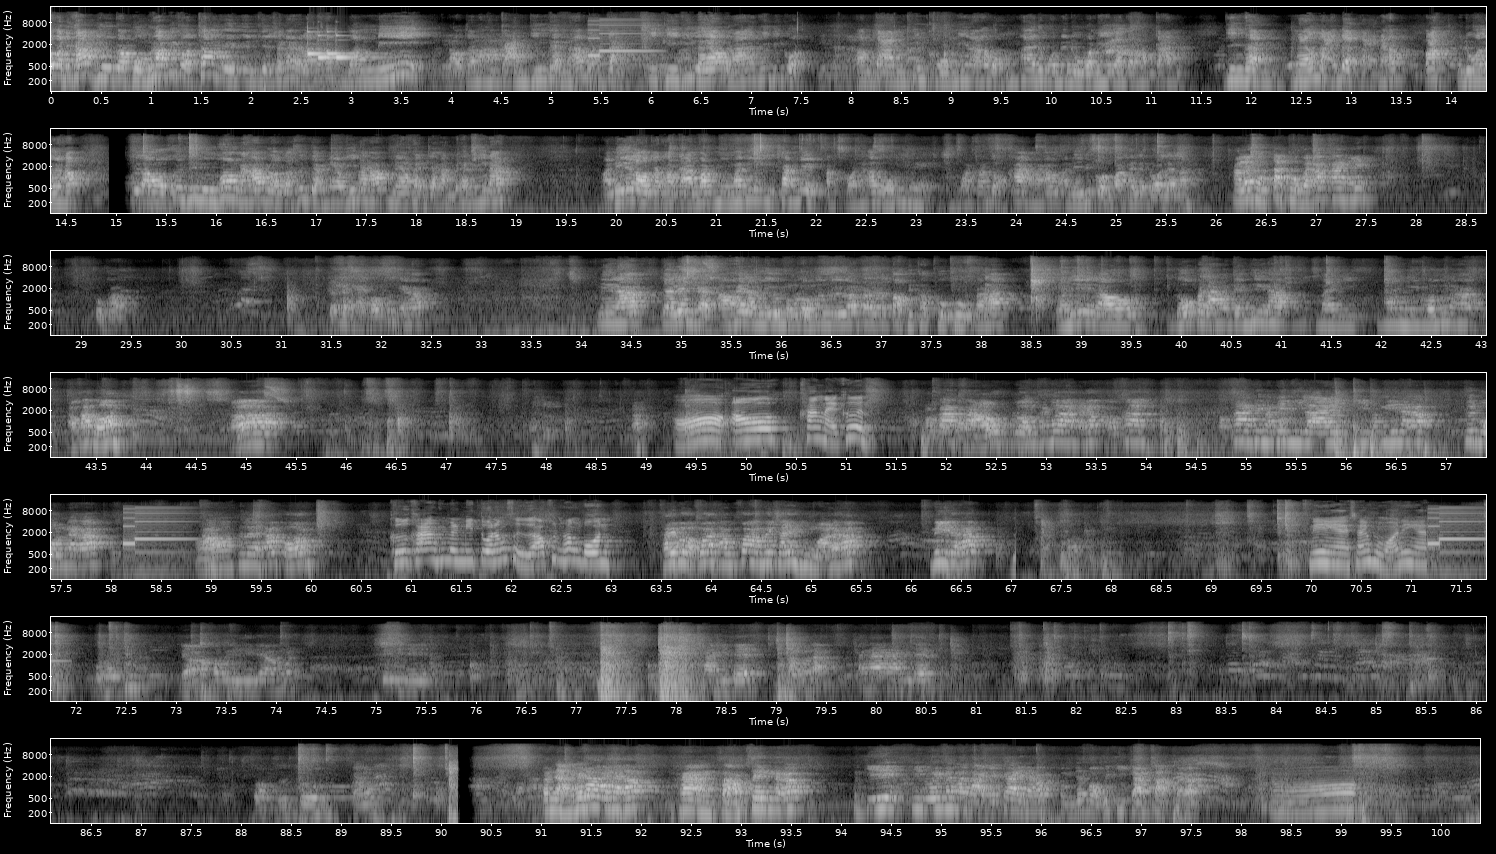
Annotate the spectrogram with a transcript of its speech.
สวัสดีครับ อยู่กับผมครับพี่กดช่อง NNK Channel แล้วนะครับ วันนี้เราจะมาทำการยิงแผ่นนะครับหลังจาก EP ที่แล้วนะที่พี่กดทำการขึ้นโครงนี่นะครับผมให้ทุกคนได้ดูวันนี้เราจะทำการยิงแผ่นแนวไหนแบบไหนนะครับไปไปดูกันเลยครับ เราขึ้นที่มุมห้องนะครับ เราจะขึ้นจากแนวนี้นะครับ แนวแผ่นจะหันไปทางนี้นะ อันนี้เราจะทำการวัดมุมให้ที่ช่างเมฆตัดก่อนนะครับผมนี่วัดทั้งสองข้างนะครับ อันนี้พี่กดวัดให้เรียบร้อยแล้วนะอะแล้วผมตัดถูกไหมครับข้างนี้ถูกครับเดี๋ยวยังไงเขาขึ้นไงครับ นี่นะครับจะเล่นแบบเอาให้เราลืมหลงหลงลืมลืมแล้วเราจะตอบผิดตอบถูกถูกนะครับ วันนี้เราโดบพลังมาเต็มที่นะครับ ไม่มีไม่มีวงนะครับ เอาครับผมเอ่ออ๋อ เอาข้างไหนขึ้น เอาข้างขาวลงข้างล่างนะครับ เอาข้าง เอาข้างที่มันไม่มีลายมีตรงนี้นะครับ ขึ้นบนนะครับ อ๋อ เอาขึ้นเลยครับผม คือข้างที่มันมีตัวหนังสือเอาขึ้นข้างบน ใครบอกว่าทำฝ้าไม่ใช้หัวนะครับ นี่นะครับ นี่ไงใช้หัวนี่ไง เดี๋ยวเอาเข้าไปดีๆเดี๋ยวเอามันดีๆห่างกี่เซนทำมันอะข้างหน้าห่างกี่เซนสองจุดจุนเอา ผนังไม่ได้นะครับ ห่าง3เซนนะครับ เมื่อกี้พี่นุ้ยไม่มาถ่ายใกล้ๆนะครับ ผมจะบอกวิธีการตัดนะครับ อ๋อ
